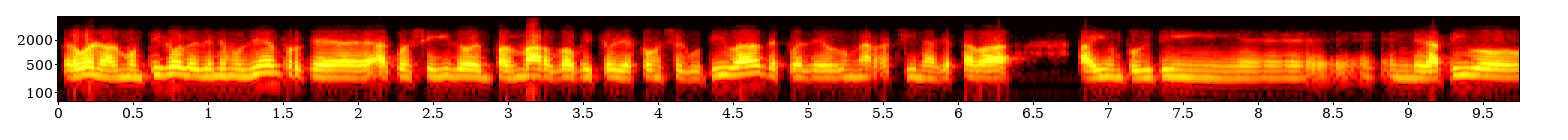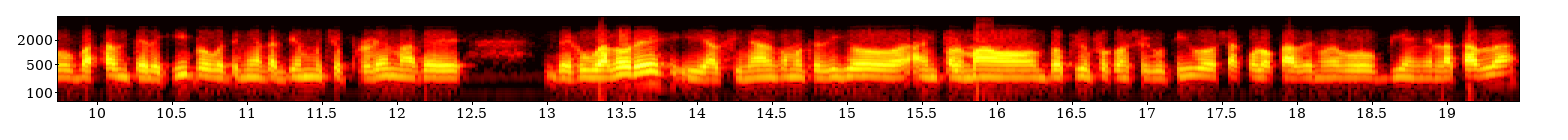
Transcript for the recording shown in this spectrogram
Pero bueno, al Montijo le viene muy bien porque ha conseguido empalmar dos victorias consecutivas después de una rachina que estaba ahí un poquitín eh, en negativo bastante el equipo, que tenía también muchos problemas de, de jugadores y al final, como te digo, ha empalmado dos triunfos consecutivos, se ha colocado de nuevo bien en la tabla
